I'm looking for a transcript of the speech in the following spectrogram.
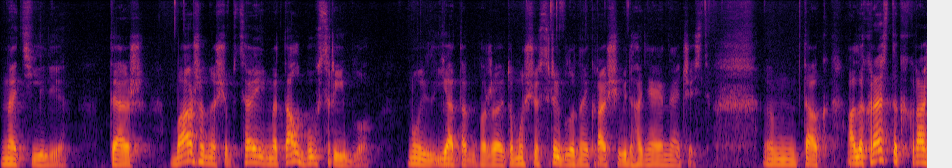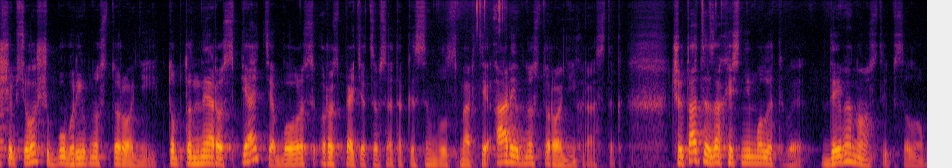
на тілі теж. Бажано, щоб цей метал був срібло. Ну, я так вважаю, тому що срібло найкраще відганяє нечисть. Ем, так. Але хрестик краще всього, щоб був рівносторонній. Тобто не розп'яття, бо розп'яття це все-таки символ смерті, а рівносторонній хрестик. Читати захисні молитви. 90-й псалом,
